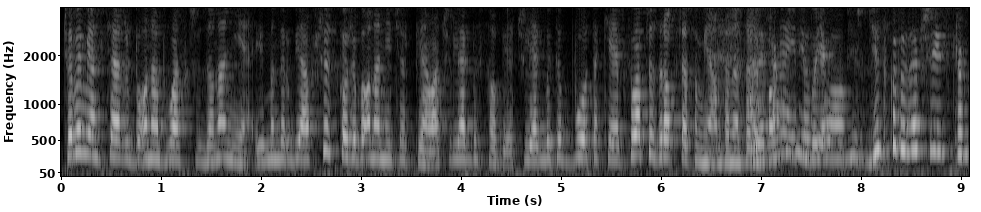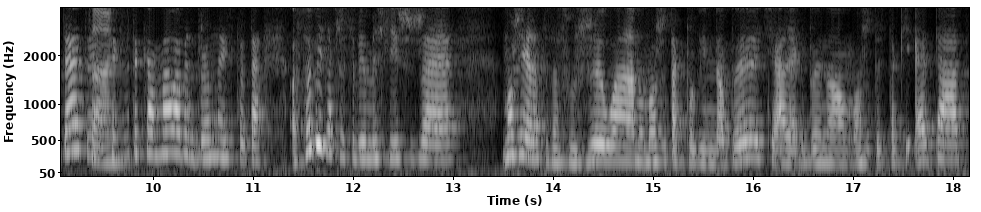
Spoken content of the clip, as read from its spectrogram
czy ja bym ja chciała, żeby ona była skrzywdzona? Nie. I będę robiła wszystko, żeby ona nie cierpiała, czyli jakby sobie, czyli jakby to było takie, chyba przez rok czasu miałam to na Ale telefonie i faktycznie, to bo było... jak, wiesz, dziecko to zawsze jest, prawda? To Tak. jest jakby taka mała, bezbronna istota. O sobie zawsze sobie myślisz, że może ja na to zasłużyłam, może tak powinno być, ale jakby no, może to jest taki etap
